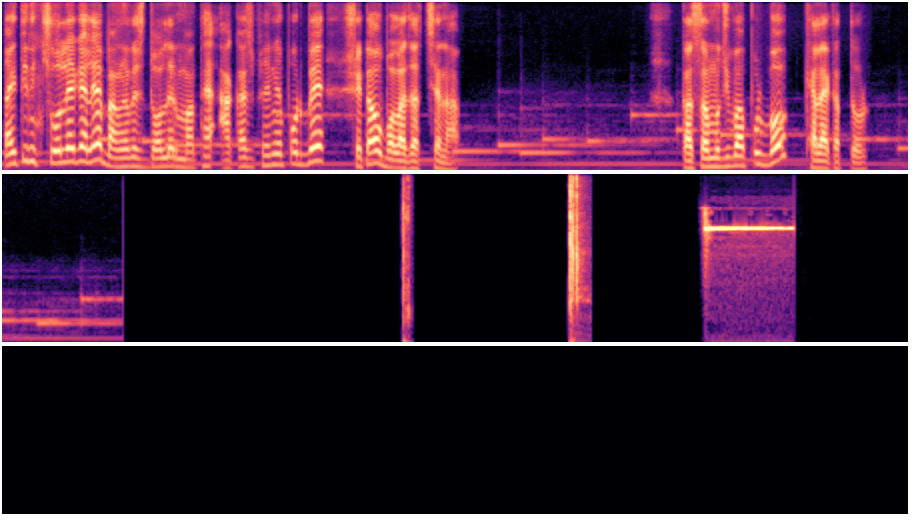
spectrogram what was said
তাই তিনি চলে গেলে বাংলাদেশ দলের মাথায় আকাশ ভেঙে পড়বে, সেটাও বলা যাচ্ছে না। কাসার মুজিবা পূর্ব খেলা একাত্তর।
